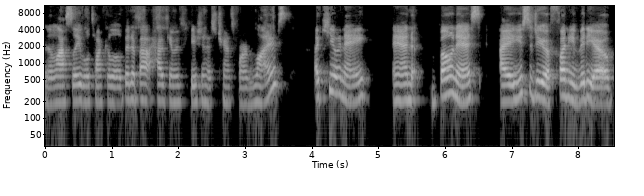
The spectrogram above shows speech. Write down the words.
And then lastly, we'll talk a little bit about how gamification has transformed lives, a Q&A, and bonus, I used to do a funny video,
